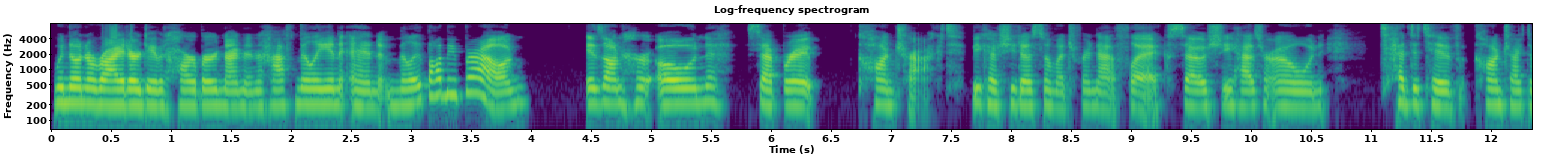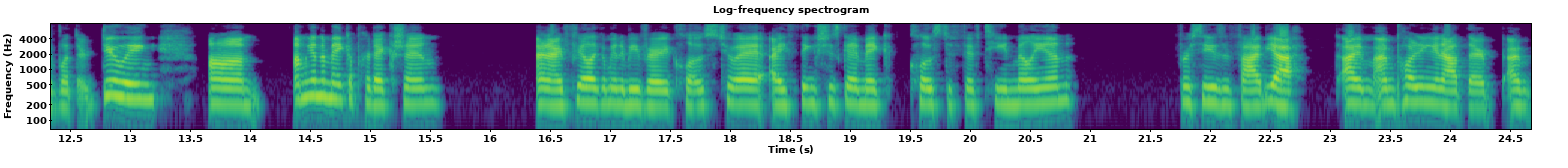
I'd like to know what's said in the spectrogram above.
Winona Ryder, David Harbour, nine and a half million, and Millie Bobby Brown is on her own separate contract because she does so much for Netflix. So she has her own tentative contract of what they're doing. Um, I'm gonna make a prediction, and I feel like I'm gonna be very close to it. I think she's gonna make close to 15 million for season five. Yeah, I'm I'm putting it out there. I'm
